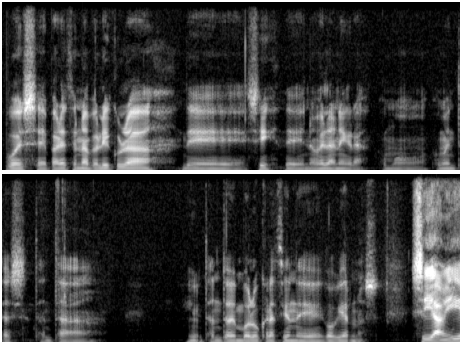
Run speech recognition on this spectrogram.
Pues eh, parece una película de, sí, de novela negra, como comentas, tanta, tanta involucración de gobiernos. Sí, a mí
